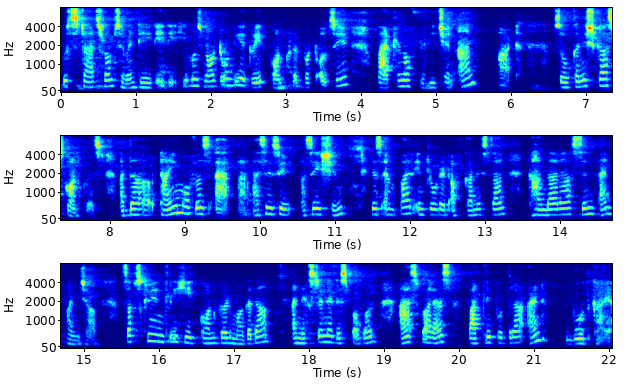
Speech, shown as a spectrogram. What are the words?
which starts from 78 AD. He was not only a great conqueror but also a patron of religion and art. So Kanishka's conquest. At the time of his accession, his empire included Afghanistan, Gandhara, Sindh, and Punjab. Subsequently, he conquered Magadha and extended his power as far as Patliputra and Bodh.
